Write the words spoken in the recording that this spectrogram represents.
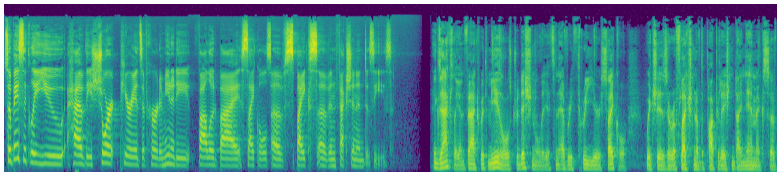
So basically, you have these short periods of herd immunity followed by cycles of spikes of infection and disease. Exactly. In fact, with measles, traditionally, it's an every three year cycle, which is a reflection of the population dynamics of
